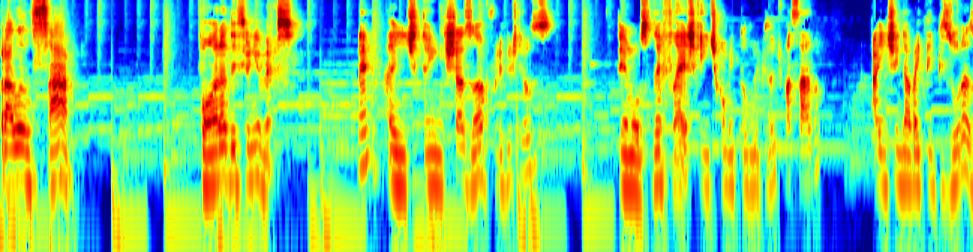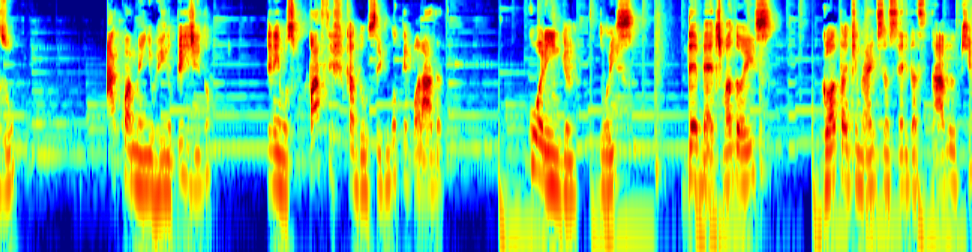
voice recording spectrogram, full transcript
para lançar fora desse universo? né? A gente tem Shazam, Fúria dos Deuses. Temos The Flash, que a gente comentou no episódio passado. A gente ainda vai ter Besouro Azul. Aquaman e o Reino Perdido. Teremos Pacificador, segunda temporada. Coringa 2. The Batman 2. Gotham Knights, a série da CW, que.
